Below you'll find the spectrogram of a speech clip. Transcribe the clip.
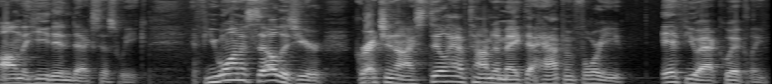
on the heat index this week. If you want to sell this year, Gretchen and I still have time to make that happen for you if you act quickly.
